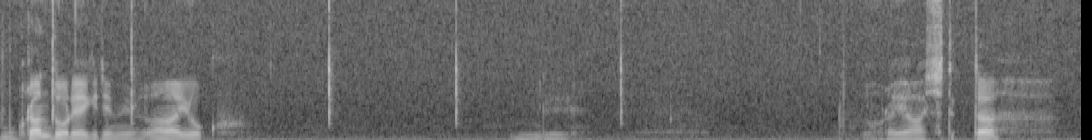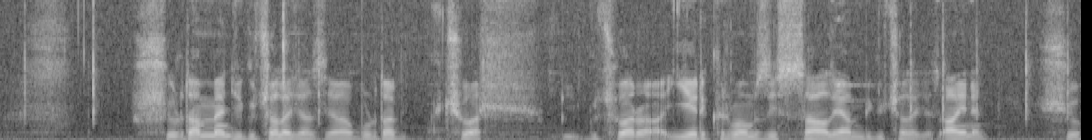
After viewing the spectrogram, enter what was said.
Buradan da oraya gidemiyor. Aa yok. Şimdi orayı açtık da şuradan bence güç alacağız ya. Burada bir güç var. Bir güç var. Yeri kırmamızı sağlayan bir güç alacağız. Aynen. Şu.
